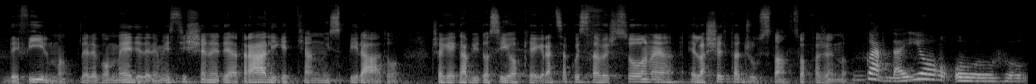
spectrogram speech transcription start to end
dei film, delle commedie, delle scene teatrali che ti hanno ispirato? Cioè che hai capito, sì, ok, grazie a questa persona è la scelta giusta, sto facendo. Guarda, io ho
